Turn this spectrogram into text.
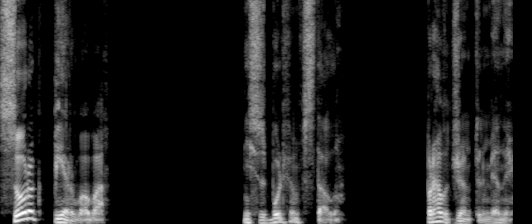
41-го. Миссис Больфем встала. Право, джентльмены,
